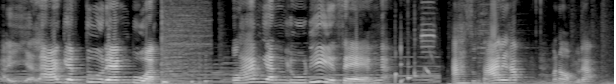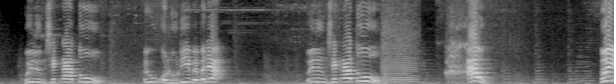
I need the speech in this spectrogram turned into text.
ไอ้ล้างยันตู้แดงบวก ล้างยันรูดี้แสงอะอะสุดท้ายเลยครับ มันออกอยู่แล้วเฮ้ยลืมเช็คหน้าตู้เฮ้ยกูกดรูดี้ไปปะเนี่ย เฮ้ยลืมเช็คหน้าตู้ เอ้า เฮ้ย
